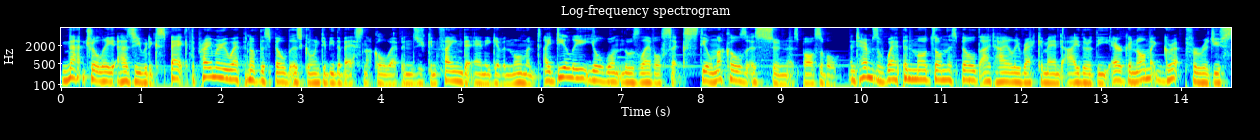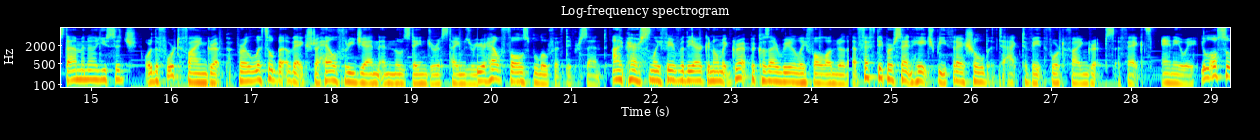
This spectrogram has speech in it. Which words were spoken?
Naturally, as you would expect, the primary weapon of this build is going to be the best knuckle weapons you can find at any given moment. Ideally, you'll want those level 6 steel knuckles as soon as possible. In terms of weapon mods on this build, I'd highly recommend either the ergonomic grip for reduced stamina usage, or the fortifying grip for a little bit of extra health regen in those dangerous times where your health falls below 50%. I personally favour the ergonomic grip because I rarely fall under that 50% HP threshold to activate the fortifying grip's effects anyway. You'll also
